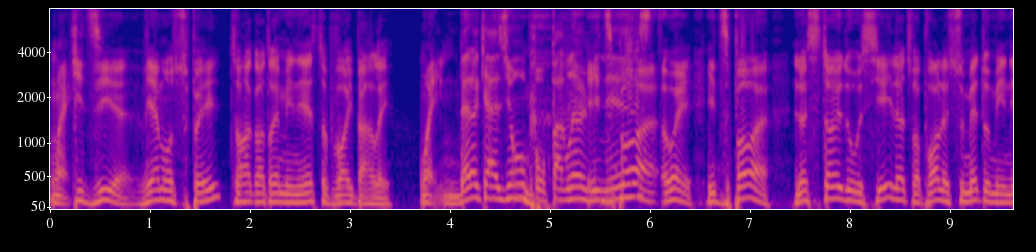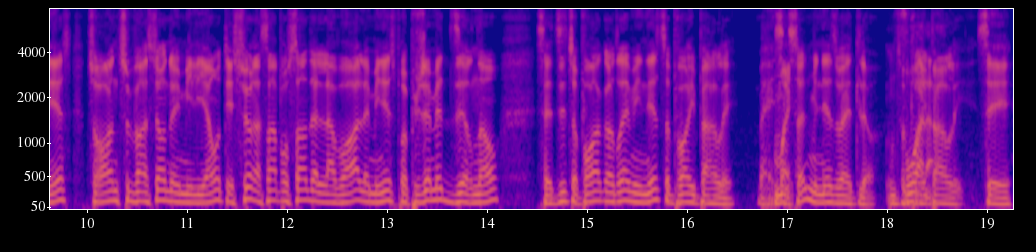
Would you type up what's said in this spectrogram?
Ouais. Qui dit euh, viens à mon souper, tu vas rencontrer un ministre, tu vas pouvoir y parler. Oui, une belle occasion pour parler à un il ministre. Dit pas, euh, oui, il dit pas, euh, là, si un dossier, là, tu vas pouvoir le soumettre au ministre, tu vas avoir une subvention d'un million, tu es sûr à 100% de l'avoir, le ministre ne pourra plus jamais te dire non. Ça dit, tu vas pouvoir rencontrer un ministre, tu vas pouvoir y parler. Ben, c'est ça, le ministre va être là. Tu voilà. y parler. C'est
